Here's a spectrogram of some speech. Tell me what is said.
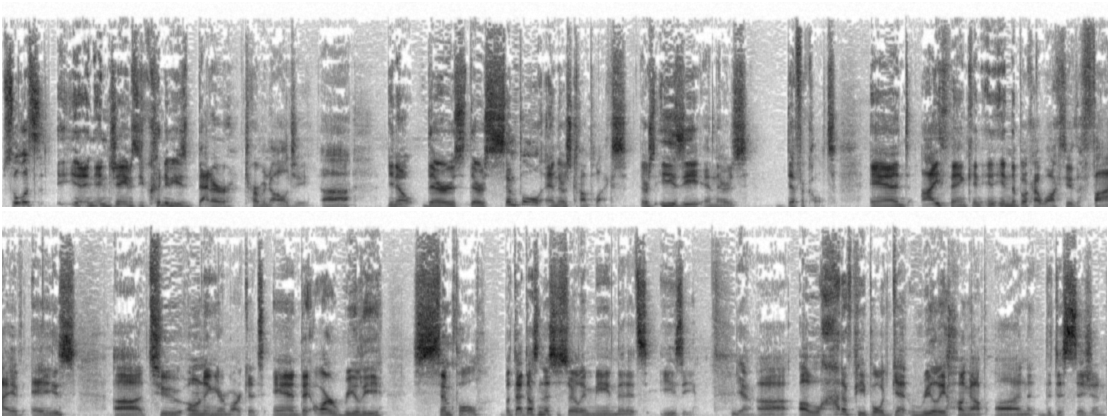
So let's, and, and James, you couldn't have used better terminology. Uh, you know, there's there's simple and there's complex. There's easy and there's difficult. And I think, in, in, in the book, I walk through the five A's uh, to owning your market. And they are really simple, but that doesn't necessarily mean that it's easy. Yeah. Uh, a lot of people get really hung up on the decision.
